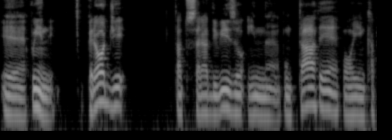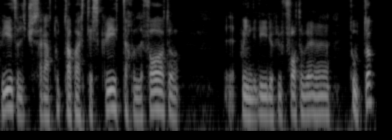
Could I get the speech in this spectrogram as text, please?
Eh, quindi, per oggi, tanto sarà diviso in puntate, poi in capitoli, ci sarà tutta la parte scritta con le foto, eh, quindi video più foto, eh, tutto.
